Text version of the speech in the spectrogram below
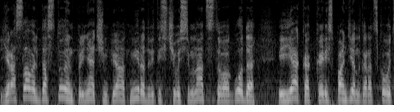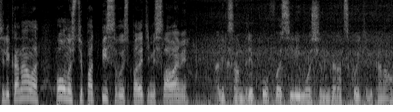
Ярославль достоин принять чемпионат мира 2018 года. И я, как корреспондент городского телеканала, полностью подписываюсь под этими словами. Александр Рябков, Василий Мосин, городской телеканал.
